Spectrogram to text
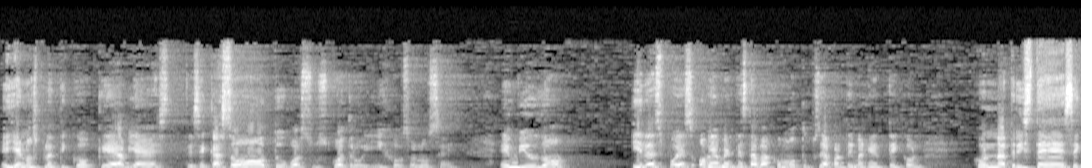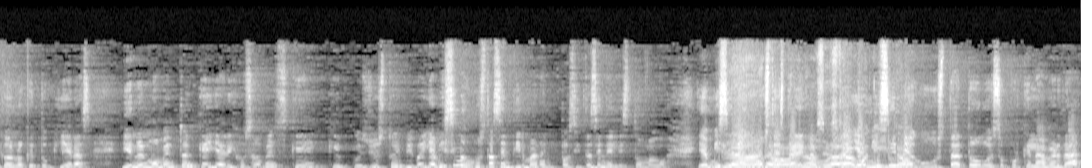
ella nos platicó que había, este, se casó, tuvo a sus cuatro hijos o no sé, enviudó y después, obviamente estaba como tú, sea, aparte imagínate con, con la tristeza y con lo que tú quieras, y en el momento en que ella dijo, ¿sabes qué? Que pues yo estoy viva y a mí sí me gusta sentir maripositas en el estómago, y a mí sí me gusta estar enamorada, y a mí sí me gusta todo eso, porque la verdad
